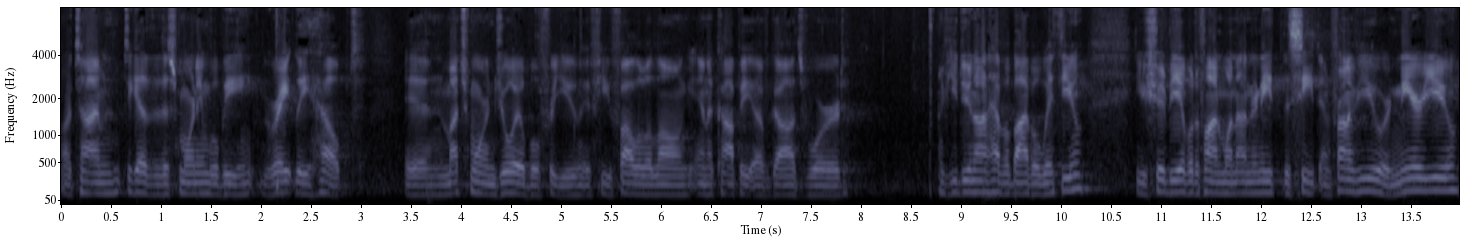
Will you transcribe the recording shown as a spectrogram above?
Our time together this morning will be greatly helped and much more enjoyable for you if you follow along in a copy of God's Word. If you do not have a Bible with you, you should be able to find one underneath the seat in front of you or near you.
